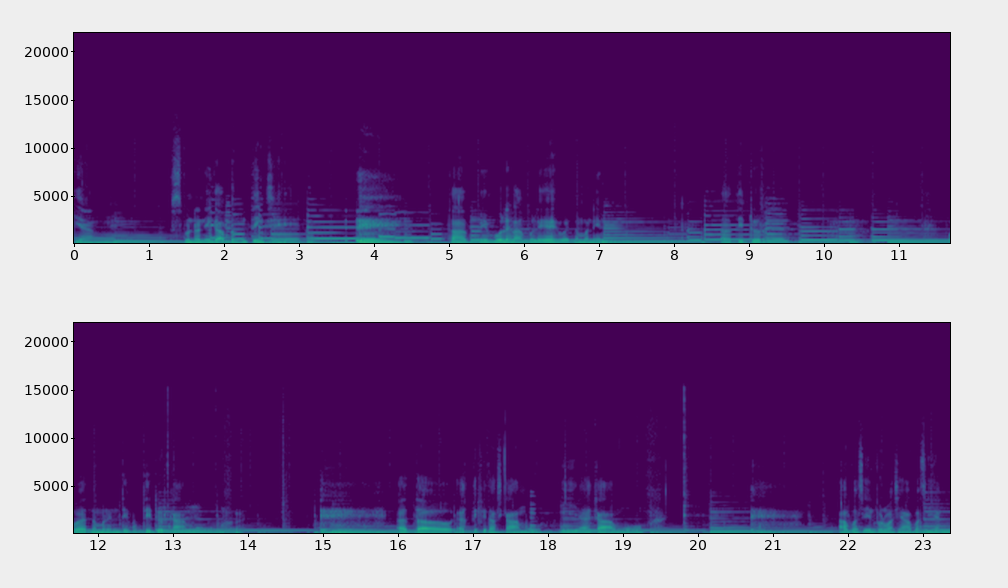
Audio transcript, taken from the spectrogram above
yang sebenarnya nggak penting sih. Tapi boleh lah boleh buat nemenin uh, tidur. Buat nemenin tidur kamu. Atau aktivitas kamu. Iya kamu. Apa sih informasi apa sih yang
